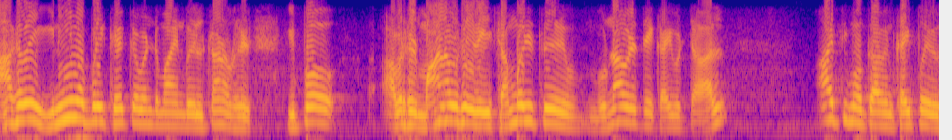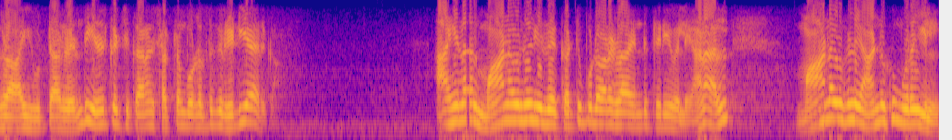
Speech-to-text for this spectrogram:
ஆகவே இனியும் அப்படி கேட்க வேண்டுமா என்பதில் தான் அவர்கள் இப்போ அவர்கள் மாணவர்கள் இதை சம்மதித்து உண்ணாவிரத்தை கைவிட்டால் அதிமுகவின் கைப்பதிவுகள் ஆகிவிட்டார்கள் என்று எதிர்க்கட்சிக்காரன் சத்தம் போடுறதுக்கு ரெடியா இருக்கான். ஆகினால் மாணவர்கள் இதை கட்டுப்படுவார்களா என்று தெரியவில்லை. ஆனால் மாணவர்களை அணுகும் முறையில்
